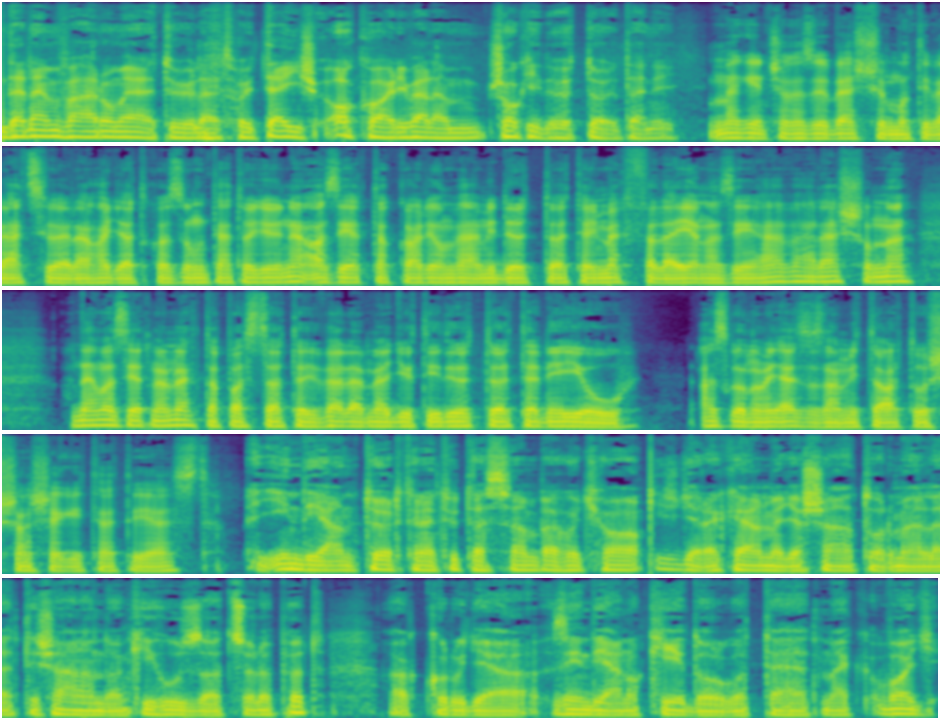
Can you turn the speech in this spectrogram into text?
de nem várom el tőled, hogy te is akarj velem sok időt tölteni. Megint csak az ő belső motivációra hagyatkozunk, tehát hogy ő ne azért akarjon velem időt tölteni, hogy megfeleljen az én elvárásomnak, hanem azért, mert megtapasztalta, hogy velem együtt időt tölteni jó azt gondolom, hogy ez az, ami tartósan segítheti ezt. Egy indián történet jut eszembe, hogyha a kisgyerek elmegy a sátor mellett, és állandóan kihúzza a cölöpöt, akkor ugye az indiánok két dolgot tehetnek, vagy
